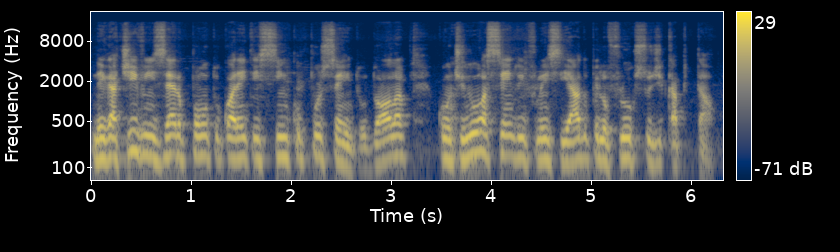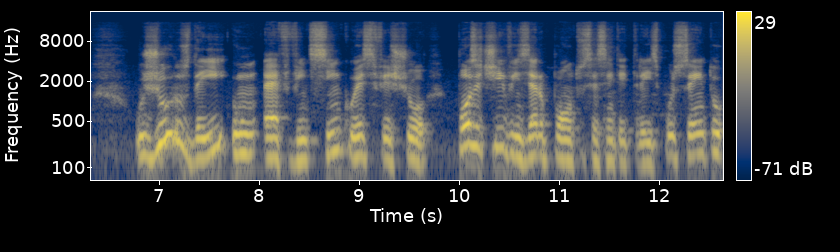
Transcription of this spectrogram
negativo em 0,45%. O dólar continua sendo influenciado pelo fluxo de capital. Os juros DI 1F25, esse fechou positivo em 0,63%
